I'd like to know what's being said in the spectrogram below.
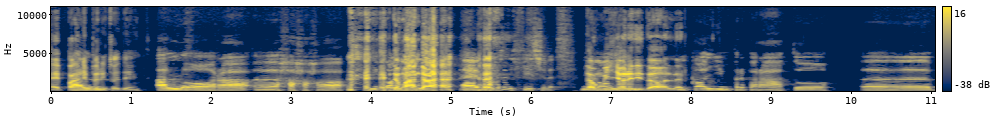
è pane All... per i tuoi denti. Allora, uh, ah, ah, ah. domanda... Eh, domanda difficile. Mi da un milione di dollari. Mi cogli impreparato. Uh,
